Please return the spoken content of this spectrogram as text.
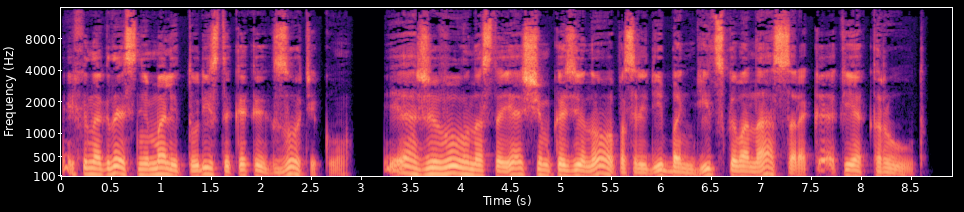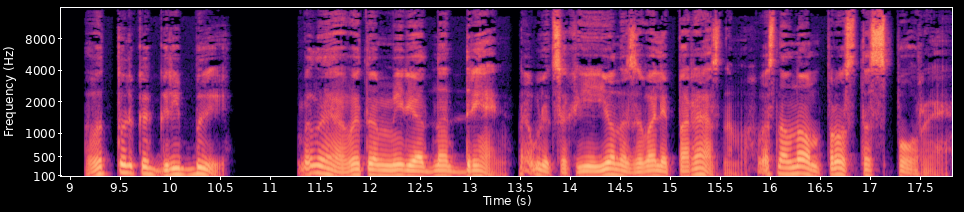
Их иногда снимали туристы как экзотику. Я живу в настоящем казино посреди бандитского Нассара, как я крут. Вот только грибы. Была в этом мире одна дрянь. На улицах ее называли по-разному. В основном просто споры.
